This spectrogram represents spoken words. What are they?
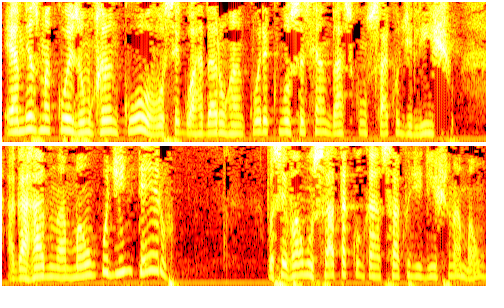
É a mesma coisa, um rancor, você guardar um rancor é como se você andasse com um saco de lixo agarrado na mão o dia inteiro. Você vai almoçar, está com o saco de lixo na mão.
